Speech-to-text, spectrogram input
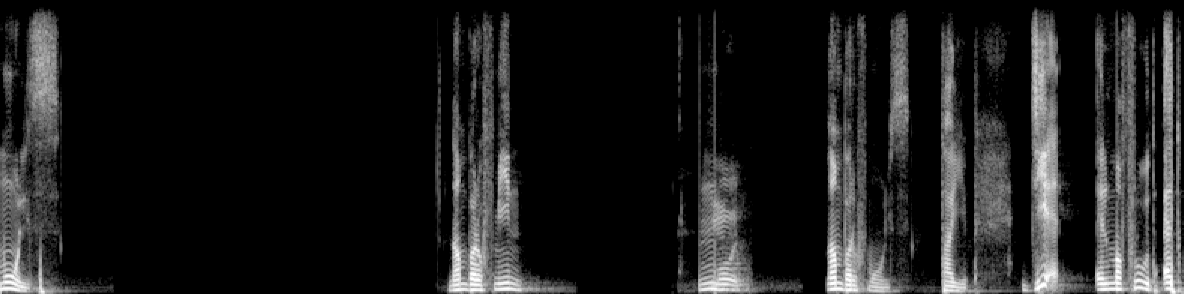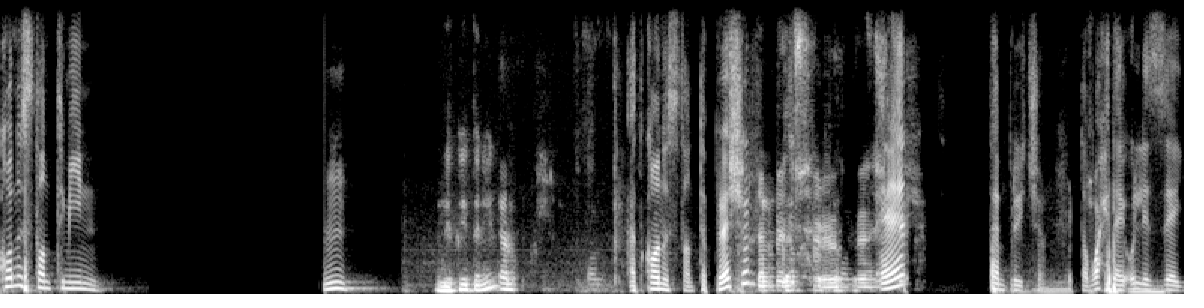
moles. Number of مين. mole. Number of moles. طيب دي المفروض at constant مين امم الاثنين تانيين؟ at constant pressure temperature. and temperature. طب واحد هيقول لي إزاي؟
